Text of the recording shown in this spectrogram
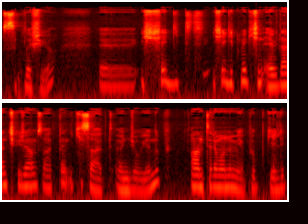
sıklaşıyor. E, işe git işe gitmek için evden çıkacağım saatten 2 saat önce uyanıp antrenmanım yapıp gelip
